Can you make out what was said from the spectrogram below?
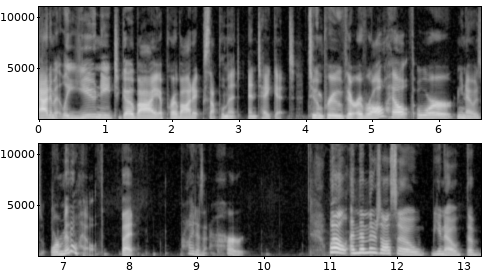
adamantly you need to go buy a probiotic supplement and take it to improve their overall health or, you know, or mental health. But probably doesn't hurt. Well, and then there's also, you know, the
